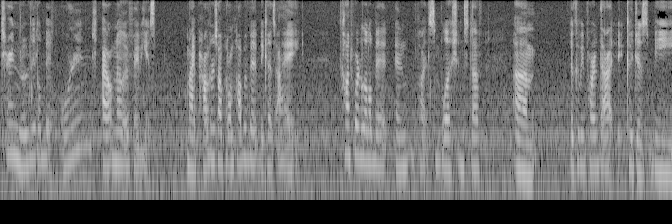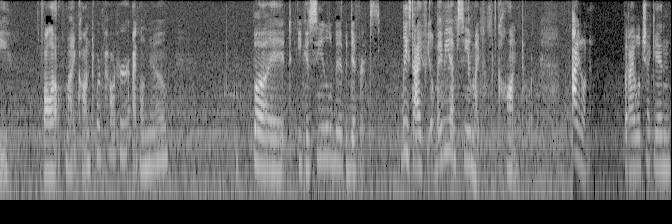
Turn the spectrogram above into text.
turn a little bit orange. I don't know if maybe it's my powders I put on top of it because I contoured a little bit and applied some blush and stuff. Um, it could be part of that. It could just be fallout of my contour powder. I don't know. But you can see a little bit of a difference. At least I feel. Maybe I'm seeing my contour. I don't know. But I will check in.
